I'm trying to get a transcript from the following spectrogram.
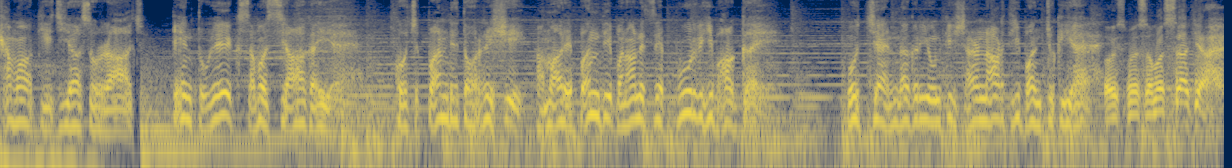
क्षमा कीजिए असुरराज। किंतु एक समस्या आ गई है। कुछ पंडित और ऋषि हमारे बंदी बनाने से पूर्व ही भाग गए। उज्जैन नगरी उनकी शरणार्थी बन चुकी है। तो इसमें समस्या क्या है?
